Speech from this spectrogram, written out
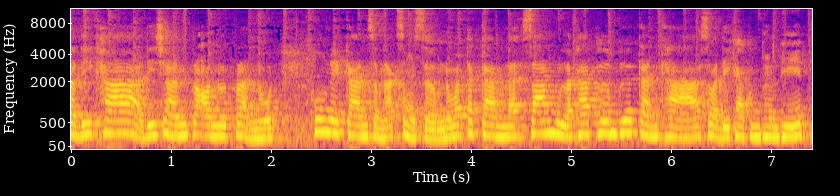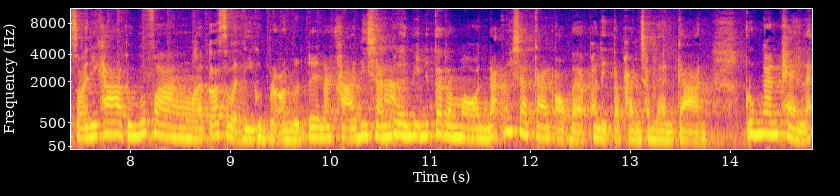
วัสดีค่ะ ดิฉันประอนุชประนุชผู้อำนวยการสำนักส่งเสริมนวัตกรรม และสร้างมูลค่าเพิ่มเพื่อการค้า สวัสดีค่ะคุณเพลินพิษสวัสดีค่ะคุณผู้ฟัง แล้วก็สวัสดีคุณประอนุชด้วยนะคะ ดิฉันเพลินพินิตรมรนักวิชาการออกแบบผลิตภัณฑ์ชำนาญการ กลุ่มงานแผนและ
